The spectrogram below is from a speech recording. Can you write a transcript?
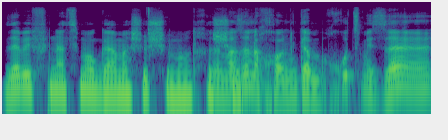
זה בפני עצמו גם משהו שמאוד חשוב. ומה זה נכון, גם חוץ מזה,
